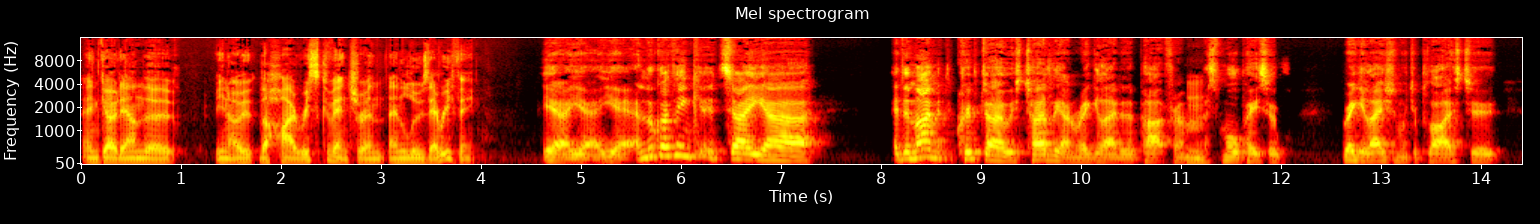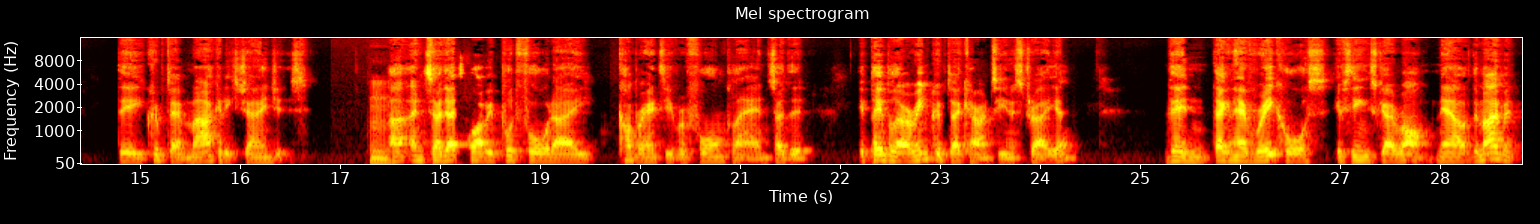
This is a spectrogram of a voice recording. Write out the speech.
and go down the, you know, the high risk venture and, and lose everything. Yeah, yeah, yeah. And look, I think it's a uh, at the moment, crypto is totally unregulated apart from mm. a small piece of regulation which applies to the crypto market exchanges. Mm. Uh, and so that's why we put forward a comprehensive reform plan so that if people are in cryptocurrency in Australia, then they can have recourse if things go wrong. Now, at the moment,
